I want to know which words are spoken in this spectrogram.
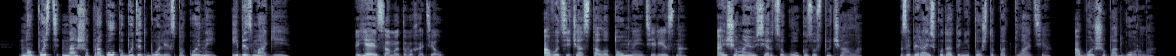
— Но пусть наша прогулка будет более спокойной и без магии. Я и сам этого хотел. А вот сейчас стало томно и интересно, а еще мое сердце гулко застучало, забираясь куда-то не то что под платье, а больше под горло.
